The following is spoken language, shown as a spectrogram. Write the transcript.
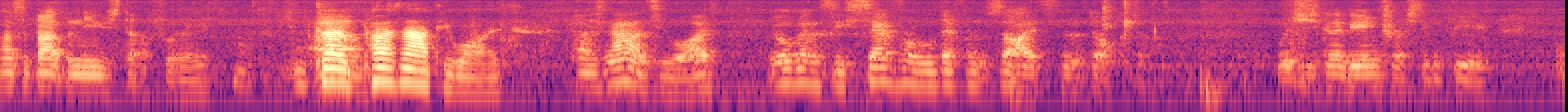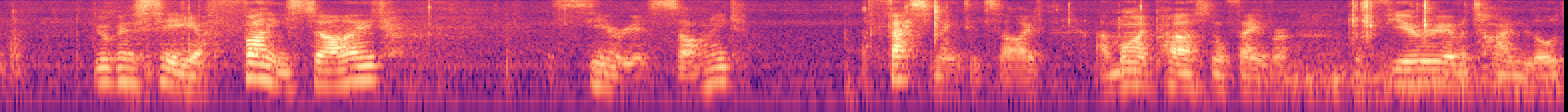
That's about the new stuff, really. So, Um, personality-wise. Personality wise, you're going to see several different sides to the Doctor, which is going to be interesting for you. You're going to see a funny side, serious side, a fascinated side, and my personal favourite, the fury of a Time Lord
